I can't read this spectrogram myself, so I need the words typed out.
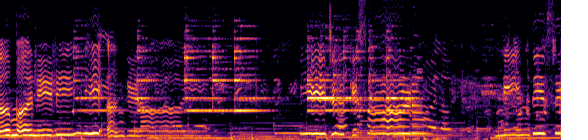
ಸಮನೆಲಿ ಅಂಗಡಾಯ ಈಜಕ್ಕೆ ಸಾಡ ನಿಂದಿಸಿ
